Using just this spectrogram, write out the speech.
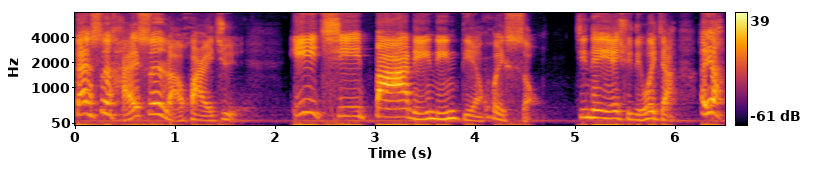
但是还是老话一句。一七八零零点会守，今天也许你会讲，哎呀，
